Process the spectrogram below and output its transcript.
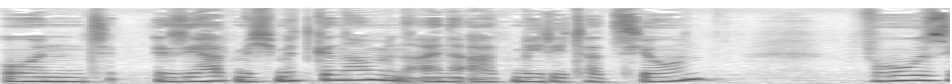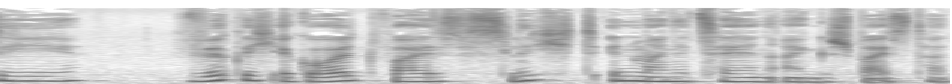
Und sie hat mich mitgenommen in eine Art Meditation, wo sie wirklich ihr goldweißes Licht in meine Zellen eingespeist hat.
